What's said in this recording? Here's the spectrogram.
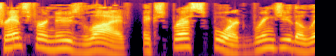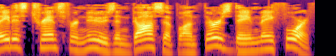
Transfer News Live, Express Sport brings you the latest transfer news and gossip on Thursday, May 4th.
